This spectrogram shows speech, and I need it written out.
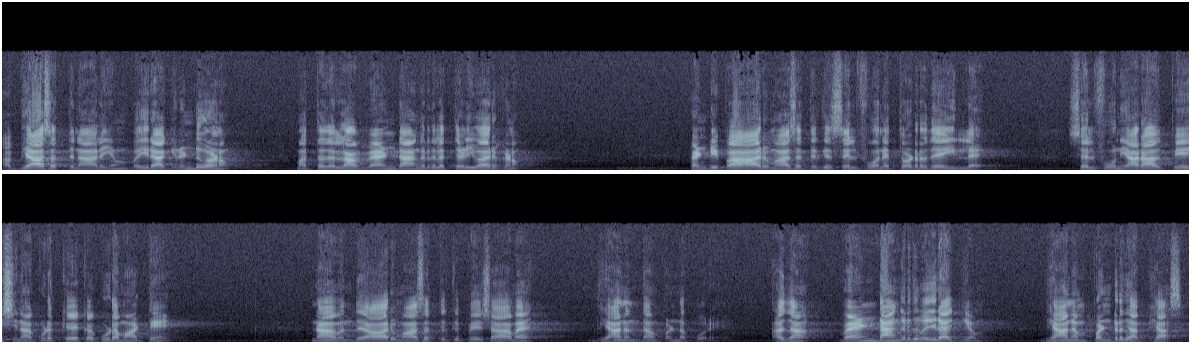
அபியாசத்தினாலையும் வைராக்கியம் ரெண்டு வேணும். மற்றதெல்லாம் வேண்டாங்கிறதுல தெளிவாக இருக்கணும். கண்டிப்பாக ஆறு மாதத்துக்கு செல்ஃபோனை தொடரதே இல்லை. செல்ஃபோன் யாராவது பேசினா கூட கேட்கக்கூட மாட்டேன். நான் வந்து ஆறு மாதத்துக்கு பேசாமல் தியானந்தான் பண்ண போகிறேன் அதுதான் வேண்டாங்கிறது வைராக்கியம். தியானம் பண்ணுறது அபியாசம்.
